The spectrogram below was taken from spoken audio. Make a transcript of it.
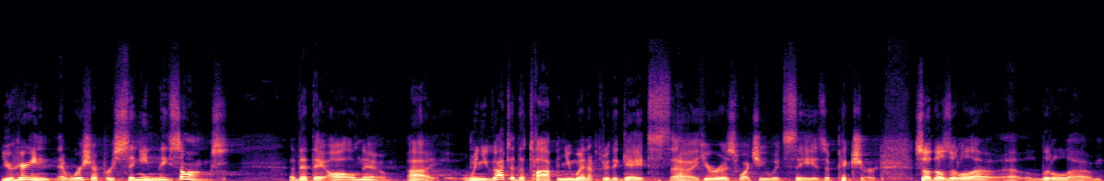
you're hearing worshipers singing these songs that they all knew. Uh, when you got to the top and you went up through the gates, uh, here is what you would see: is a picture. So those little uh, uh little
